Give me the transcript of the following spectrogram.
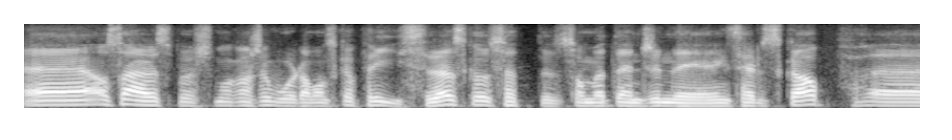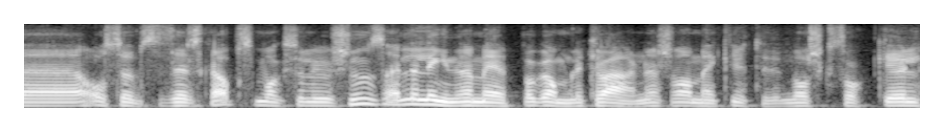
Eh, og så er det spørsmål kanskje hvordan man skal prise det. Skal du sette det som et engineeringsselskap eh, og subsea-selskap som Max Solutions, eller ligner det mer på gamle kverner som var mer knyttet til norsk sokkel?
